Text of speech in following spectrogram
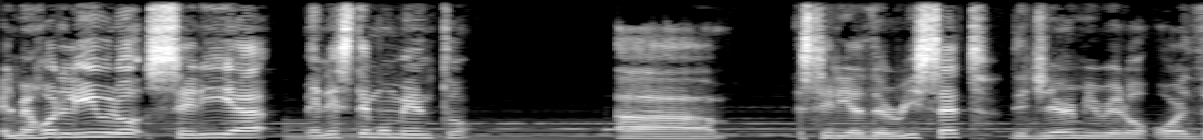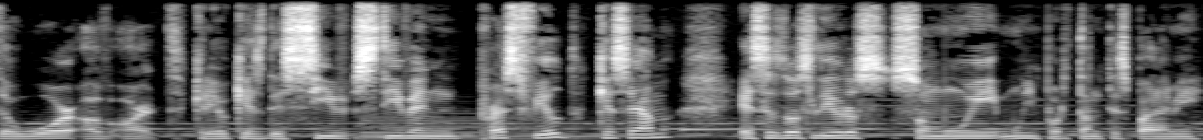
El mejor libro sería en este momento uh, sería The Reset de Jeremy Riddle o The War of Art. Creo que es de Steven Pressfield que se llama. Esos dos libros son muy, muy importantes para mí.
